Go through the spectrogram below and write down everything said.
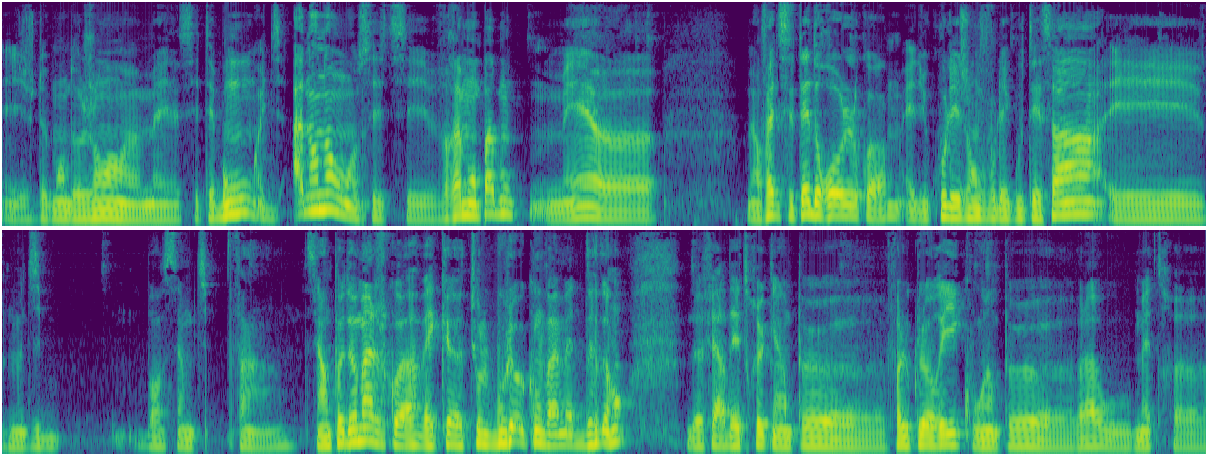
Et je demande aux gens euh, mais c'était bon? Ils disent ah non non, c'est vraiment pas bon. Mais mais en fait, c'était drôle quoi. Et du coup, les gens voulaient goûter ça et je me dis bon c'est un petit enfin c'est un peu dommage quoi avec euh, tout le boulot qu'on va mettre dedans de faire des trucs un peu euh, folkloriques ou un peu euh, voilà ou mettre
